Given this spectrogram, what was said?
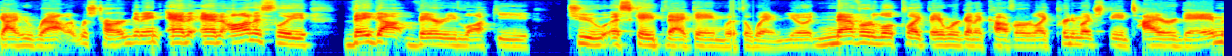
guy who Rattler was targeting. And and honestly, they got very lucky to escape that game with the win. You know, it never looked like they were going to cover like pretty much the entire game.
